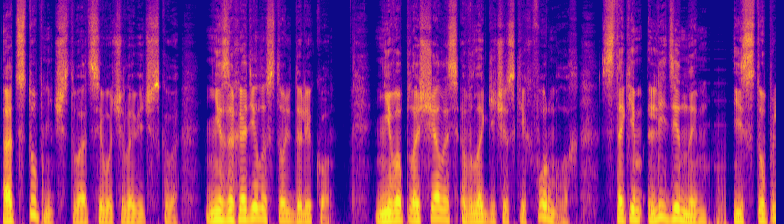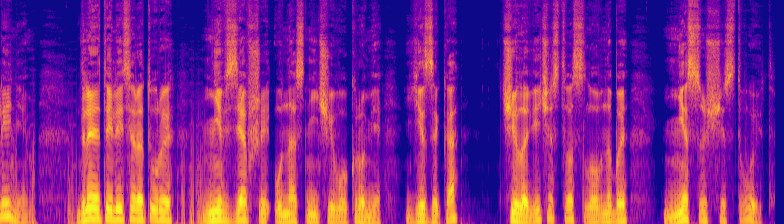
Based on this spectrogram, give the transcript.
отступничество от всего человеческого не заходило столь далеко, не воплощалось в логических формулах с таким ледяным иступлением для этой литературы, не взявшей у нас ничего, кроме языка, человечество словно бы не существует.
